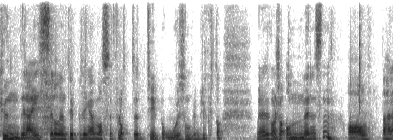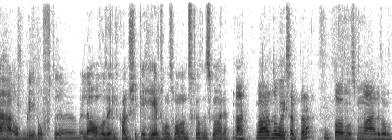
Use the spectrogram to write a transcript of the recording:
Kundereiser og den type ting. Det er masse flotte type ord som blir brukt. Da. Men det er kanskje anvendelsen av det her er, og blir det ofte, eller av og til, kanskje ikke helt sånn som man ønsker at det skal være. Nei. Hva er noen eksempler da? på noe som er litt sånn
